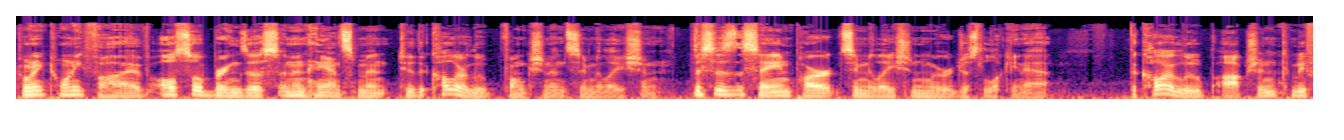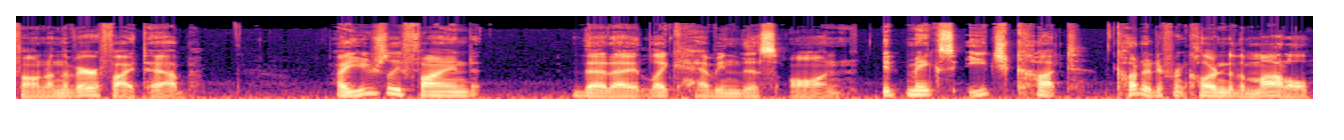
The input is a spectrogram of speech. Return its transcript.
2025 also brings us an enhancement to the color loop function in simulation. This is the same part simulation we were just looking at. The color loop option can be found on the verify tab. I usually find that I like having this on. It makes each cut cut a different color into the model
